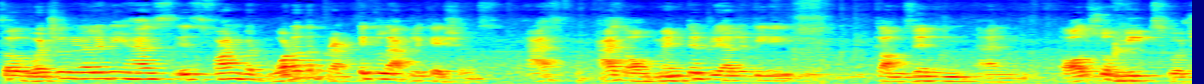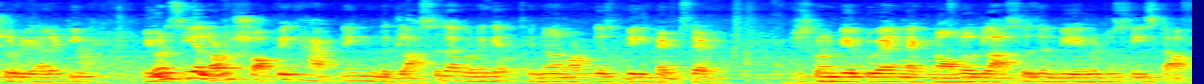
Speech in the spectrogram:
So virtual reality has is fun, but what are the practical applications? As as augmented reality comes in and also meets virtual reality. You're going to see a lot of shopping happening. The glasses are going to get thinner, not this big headset. You're just going to be able to wear like normal glasses and be able to see stuff.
